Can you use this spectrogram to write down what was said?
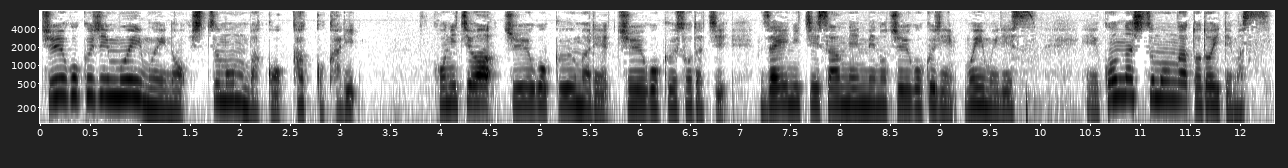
中国人ムイムイの質問箱かっこ仮。こんにちは。中国生まれ中国育ち。在日3年目の中国人ムイムイです、えーこんな質問が届いています。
